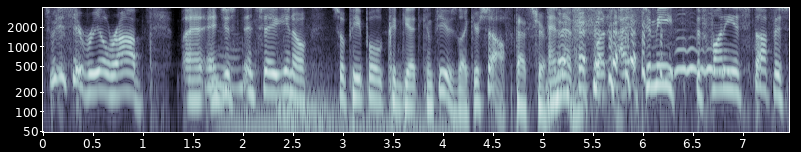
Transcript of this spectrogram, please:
So we just say Real Rob, uh, and just and say you know so people could get confused like yourself. That's true. And then, but I, to me, the funniest stuff is,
